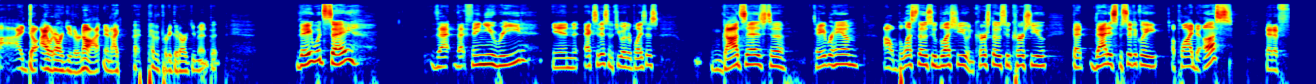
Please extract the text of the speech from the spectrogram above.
I, don't, I would argue they're not, and I, I have a pretty good argument, but they would say that that thing you read in Exodus and a few other places, God says to, to Abraham, I'll bless those who bless you and curse those who curse you, that that is specifically applied to us, that if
